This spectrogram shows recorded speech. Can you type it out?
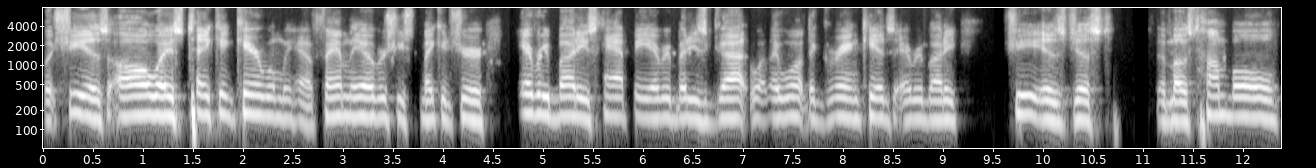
but she is always taking care when we have family over. She's making sure everybody's happy. Everybody's got what they want, the grandkids, everybody. She is just the most humble,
